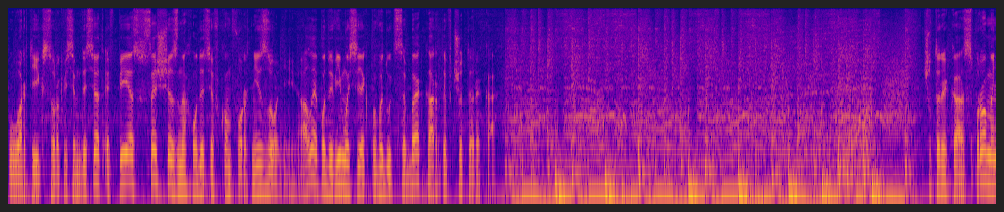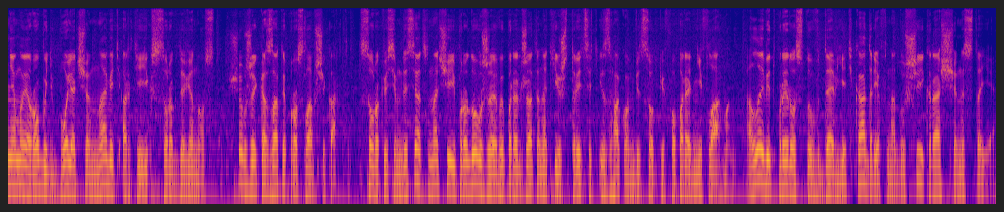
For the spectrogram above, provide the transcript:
У RTX 4080 FPS все ще знаходиться в комфортній зоні, але подивімося, як поведуть себе карти в 4К. 4К з променями робить боляче навіть RTX 4090. Що вже й казати про слабші карти. 4080, наче й продовжує випереджати на ті ж 30 із гаком відсотків попередній флагман, але від приросту в 9 кадрів на душі краще не стає.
